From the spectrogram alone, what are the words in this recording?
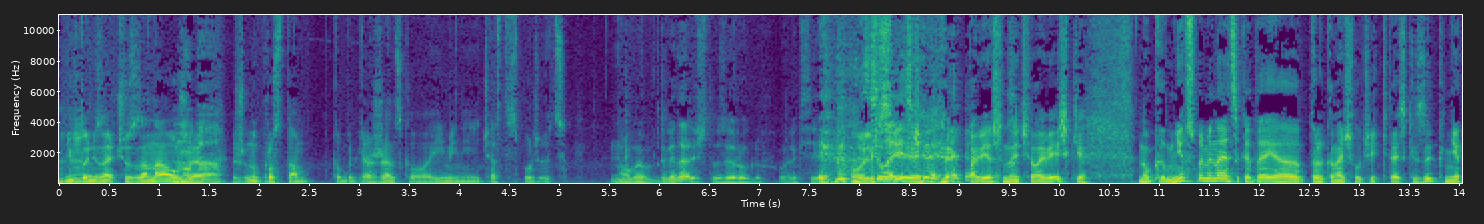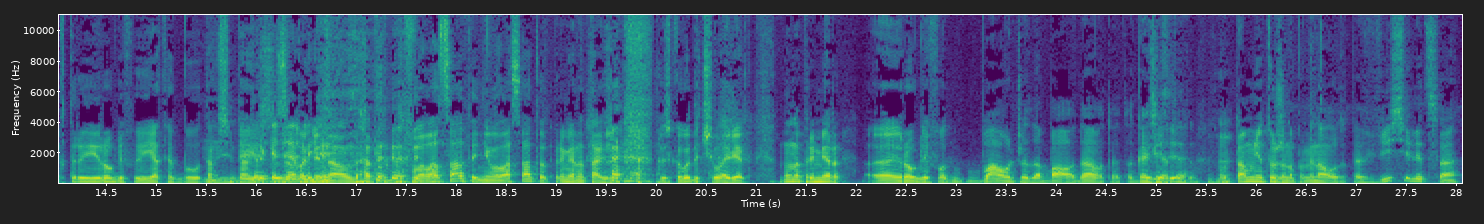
Никто не знает, что за на уже, да. Ж- ну, просто там как бы для женского имени часто используется. Ну, вы догадались, что за иероглиф у Алексея? У Алексея повешенные человечки. Ну, мне вспоминается, когда я только начал учить китайский язык, некоторые иероглифы я как бы вот так себе так, запоминал. Да, да, да. Волосатый, не волосатый, вот примерно так же. То есть какой-то человек, ну, например, э, иероглиф вот Бао Джада Бао, да, вот это газета. Газета. Вот там мне тоже напоминал вот это виселица,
